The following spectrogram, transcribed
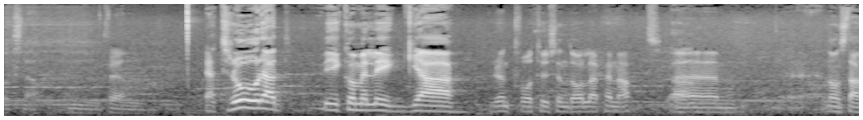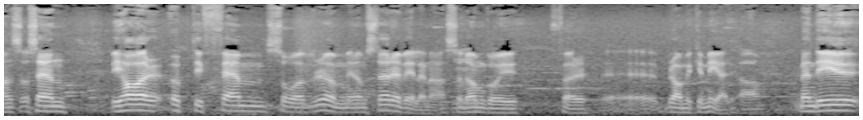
vuxna? Mm, för en... Jag tror att vi kommer ligga runt 2000 dollar per natt. Ja. Um, någonstans och sen vi har upp till fem sovrum i de större villorna så mm. de går ju för eh, bra mycket mer. Ja. Men det är ju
